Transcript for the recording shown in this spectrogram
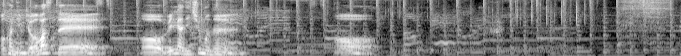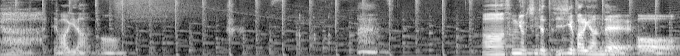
어카님 제가 봤을 때 어 윌리안 이 친구는 어 야, 대박이다. 어. 아, 속력 진짜 뒤지게 빠르긴 한데, 어.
